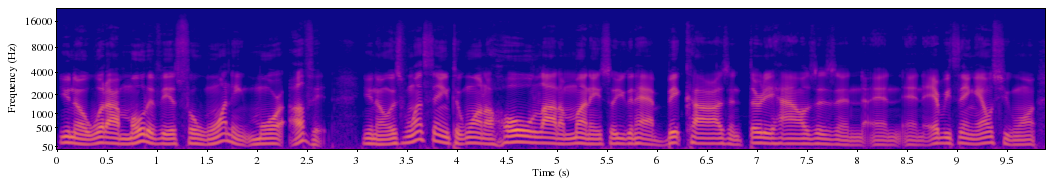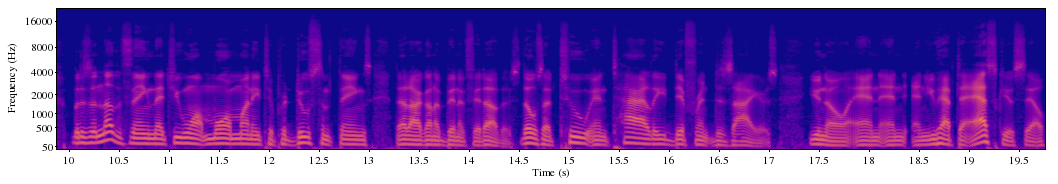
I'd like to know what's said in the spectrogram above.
you know, what our motive is for wanting more of it. You know, it's one thing to want a whole lot of money so you can have big cars and 30 houses and, and, and everything else you want, but it's another thing that you want more money to produce some things that are going to benefit others. Those are two entirely different desires, you know, and, and, and you have to ask yourself,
